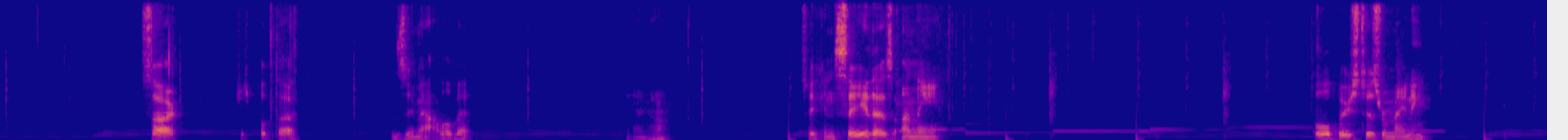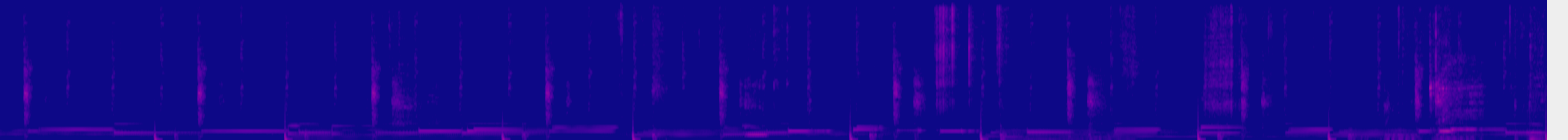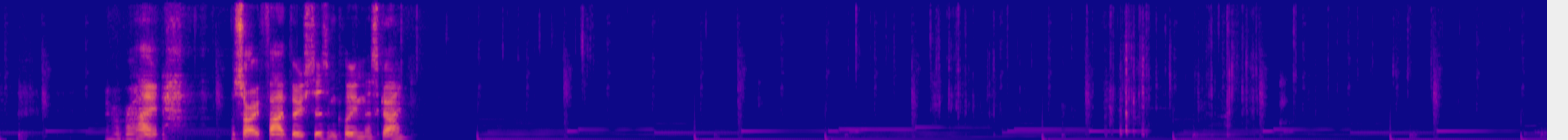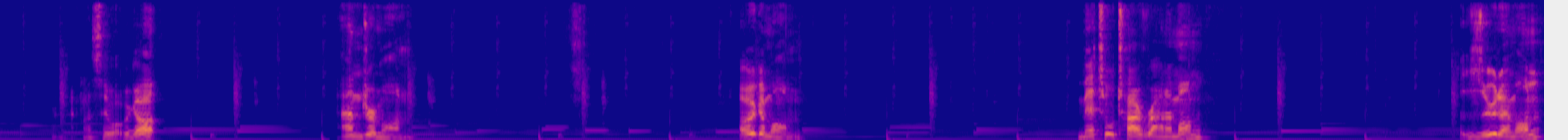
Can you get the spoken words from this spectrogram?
So, just put the zoom out a little bit. There you go. So you can see there's only four boosters remaining. All right. Sorry, five boosters, including this guy. Let's see what we got. Andromon. Ogamon. Metal Tyrannomon. Zudomon.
